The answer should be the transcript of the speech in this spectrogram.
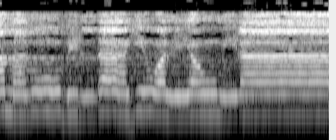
آمنوا بالله واليوم الآخر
